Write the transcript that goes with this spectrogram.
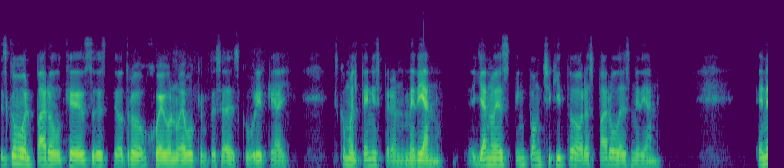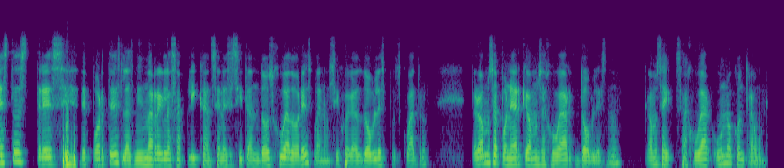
es como el paddle, que es este otro juego nuevo que empecé a descubrir que hay. Es como el tenis, pero en mediano. Ya no es ping pong chiquito, ahora es paddle, es mediano. En estos tres deportes las mismas reglas aplican. Se necesitan dos jugadores. Bueno, si juegas dobles, pues cuatro. Pero vamos a poner que vamos a jugar dobles, ¿no? Vamos a jugar uno contra uno.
